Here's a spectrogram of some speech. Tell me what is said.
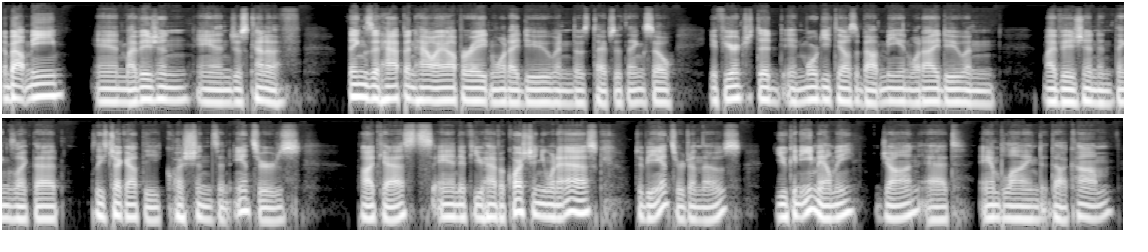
about me and my vision and just kind of things that happen, how I operate and what I do, and those types of things. So, if you're interested in more details about me and what I do and my vision and things like that, please check out the questions and answers podcasts. And if you have a question you want to ask to be answered on those, you can email me, john at amblind.com.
